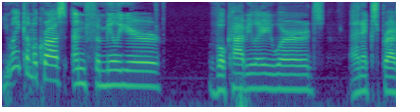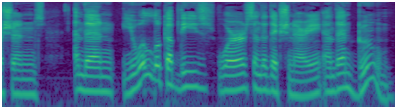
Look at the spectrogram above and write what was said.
you might come across unfamiliar vocabulary words and expressions and then you will look up these words in the dictionary, and then boom,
